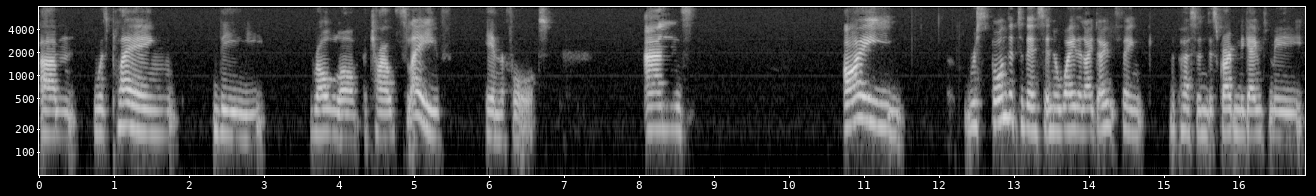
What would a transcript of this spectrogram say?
um, was playing the role of a child slave in the fort. And I responded to this in a way that I don't think the person describing the game to me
